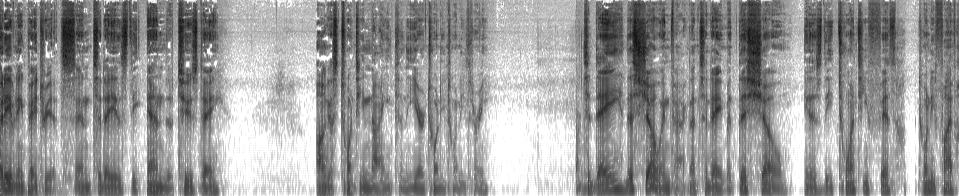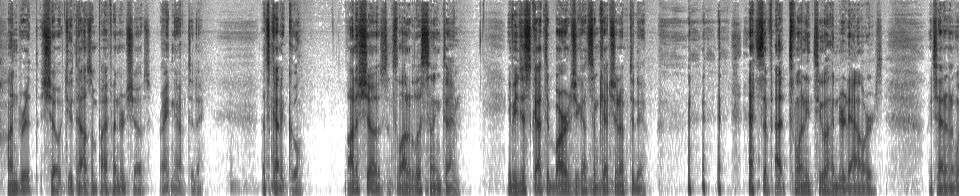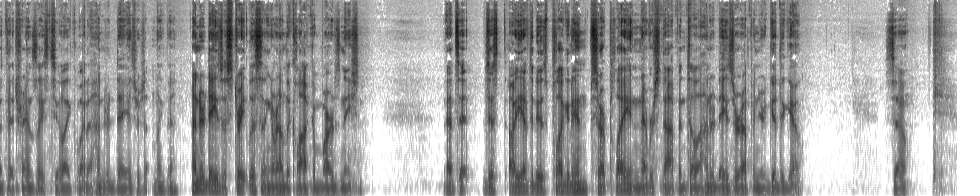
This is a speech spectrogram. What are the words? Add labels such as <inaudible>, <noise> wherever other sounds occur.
Good evening, Patriots. And today is the end of Tuesday, August 29th in the year 2023. Today, this show, in fact, not today, but this show is the 25th, 2500th show, 2,500 shows right now today. That's kind of cool. A lot of shows. That's a lot of listening time. If you just got to Bards, you got some catching up to do. <laughs> That's about 2,200 hours which I don't know what that translates to, like what, 100 days or something like that? 100 days of straight listening around the clock of Bard's Nation. That's it. Just all you have to do is plug it in, start play, and never stop until 100 days are up and you're good to go. So,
